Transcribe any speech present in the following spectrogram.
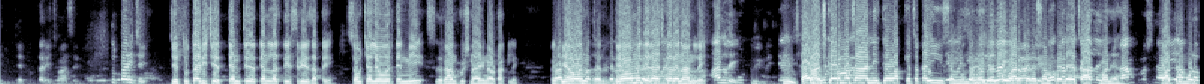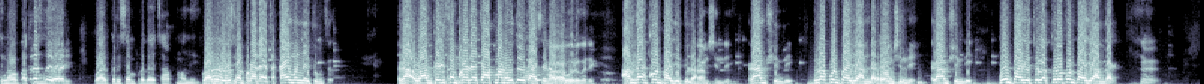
तुतारीचे जे तुतारीचे आहेत, त्यांचे त्यांना ते श्रेय जाते शौचालयावर त्यांनी रामकृष्ण हरी नाव टाकलंय. देवा देवामध्ये राजकारण आणलंय. आणले हम्म, काय? राजकारणाचा आणि त्या वाक्याचा काही संबंध नाही. वारकरी संप्रदायाचा अपमान आहे हा. रामकृष्ण हरी पात्रमूर्ती नाव आपला टाकून पवित्रच म्हणजे वारकरी संप्रदायाचा अपमान आहे वारकरी संप्रदायाचा काय म्हणणं आहे तुमचं? रा- संप्रदायाचा अपमान होतोय का असं नाव बरोबर आहे. आमदार कोण पाहिजे तुला? राम शिंदे. राम शिंदे. तुला कोण पाहिजे आमदार? राम शिंदे. राम शिंदे. कोण पाहिजे तुला? तुला कोण पाहिजे आमदार?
